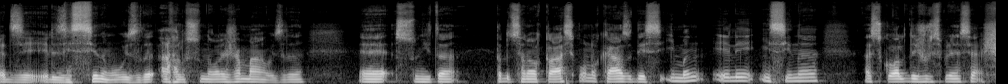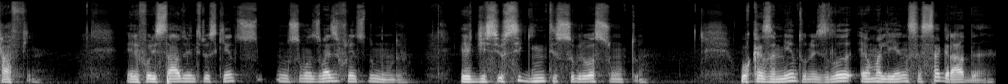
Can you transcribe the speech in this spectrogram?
Quer dizer, eles ensinam o Islã Ahl Sunnah wal Jamaa, o Islã é, sunita tradicional clássico. No caso desse imã, ele ensina a escola de jurisprudência Shafi. Ele foi listado entre os 500 muçulmanos mais influentes do mundo. Ele disse o seguinte sobre o assunto: O casamento no Islã é uma aliança sagrada,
